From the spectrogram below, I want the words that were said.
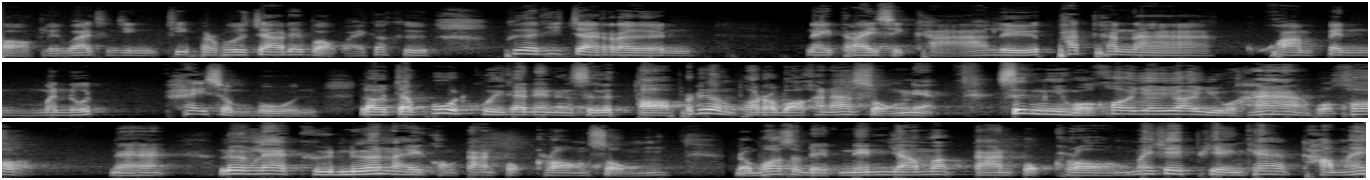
บอกหรือว่าจริงๆ ที่พระพุทธเจ้าได้บอกไว้ก็คือ เพื่อที่จะเริญในไตรสิกขาหรือพัฒนาความเป็นมนุษย์ให้สมบูรณ์ เราจะพูดคุยกันในหนังสือตอบเรื่องพรบคณะสงฆ์เนี่ยซึ่งมีหัวข้อย่อยๆ อยู่ 5 หัวข้อนะฮะเรื่องแรกคือเนื้อในของการปกครองสงฆ์หลวงพ่อสมเด็จเน้นย้ำว่าการปกครองไม่ใช่เพียงแค่ทำให้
